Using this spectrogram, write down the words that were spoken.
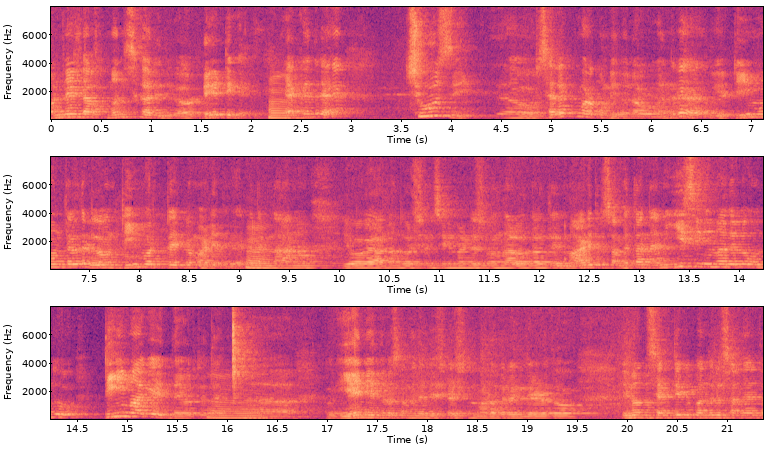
One and half months ಕಾದಿದ್ದೀವಿ ಅವ್ರ ಡೇಟಿಗೆ ಯಾಕಂದ್ರೆ ಚೂಸಿ ಸೆಲೆಕ್ಟ್ ಮಾಡ್ಕೊಂಡಿದ್ವಿ ನಾವು. ಅಂದ್ರೆ ಟೀಮ್ ಅಂತ ಹೇಳಿದ್ರೆ ಎಲ್ಲ ಒಂದು ಟೀಮ್ ವರ್ಕ್ ಟೈಪ್ ಮಾಡಿದ್ವಿ. ಯಾಕಂದ್ರೆ ನಾನು ಇವಾಗ ಹನ್ನೊಂದು ವರ್ಷ ಸಿನಿಮಾ ಇಂಡಸ್ಟ್ರಿ ಒಂದು ನಲವತ್ತು ನಲವತ್ತೈದು ಮಾಡಿದ್ರು ಸಮೇತ ನಾನು ಈ ಸಿನಿಮಾದಲ್ಲೂ ಒಂದು ಟೀಮ್ ಆಗೇ ಇದ್ದೆ ಇವ್ರ ಜೊತೆ ಏನಿದ್ರು ಸಮೇತ ಡಿಸ್ಕಷನ್ ಮಾಡೋದ್ರಿಂದ ಹಿಡಿದು ಇನ್ನೊಂದು ಸೆಟ್ಟಿಗೆ ಬಂದ್ರು ಸಮೇತ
